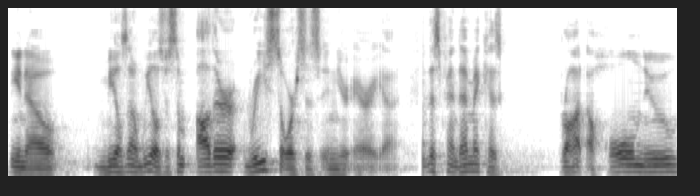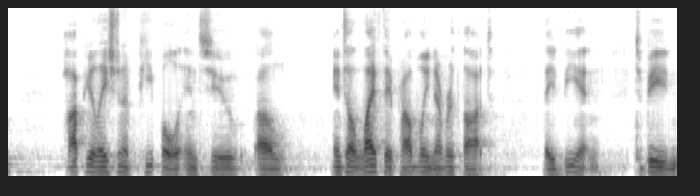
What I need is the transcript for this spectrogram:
you know, Meals on Wheels or some other resources in your area. This pandemic has brought a whole new population of people into a, into a life they probably never thought they'd be in. To be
